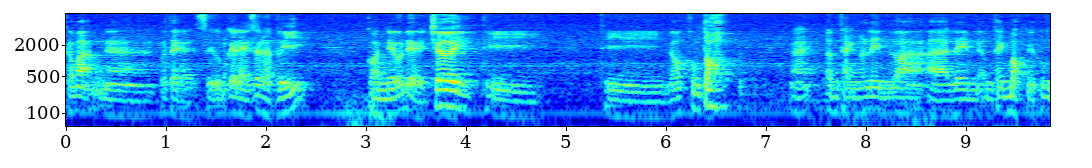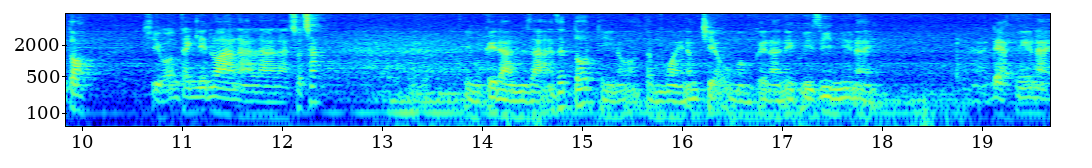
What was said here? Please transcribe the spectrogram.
các bạn à, có thể sử dụng cây này rất hợp lý. Còn nếu để chơi thì thì nó không to. Đấy, âm thanh nó lên loa à, lên âm thanh mộc thì không to. Chỉ có âm thanh lên loa là là là xuất sắc. Thì một cây đàn giá rất tốt thì nó tầm ngoài 5 triệu mà một cây đàn Equizin như này à, đẹp như này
